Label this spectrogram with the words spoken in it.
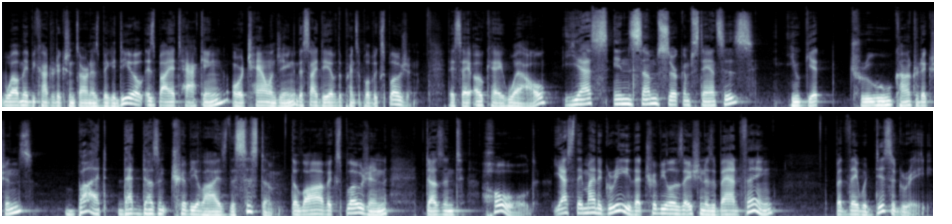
well, maybe contradictions aren't as big a deal, is by attacking or challenging this idea of the principle of explosion. They say, okay, well, yes, in some circumstances, you get true contradictions, but that doesn't trivialize the system. The law of explosion doesn't hold. Yes, they might agree that trivialization is a bad thing, but they would disagree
